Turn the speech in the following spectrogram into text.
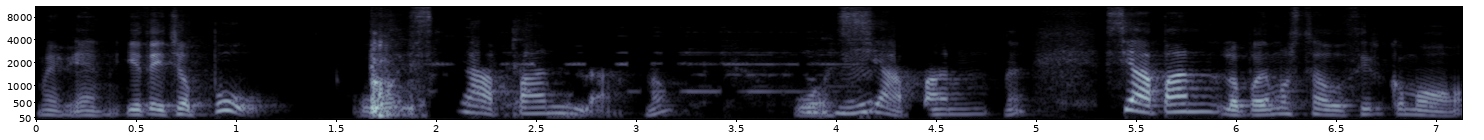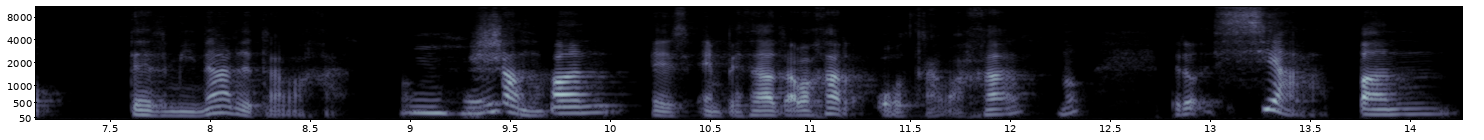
Muy bien. Yo te he dicho, pu, ¿no? Uh -huh. pan, ¿no? Xiapan lo podemos traducir como terminar de trabajar. ¿no? Es empezar a trabajar o trabajar, ¿no? Pero xiapan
